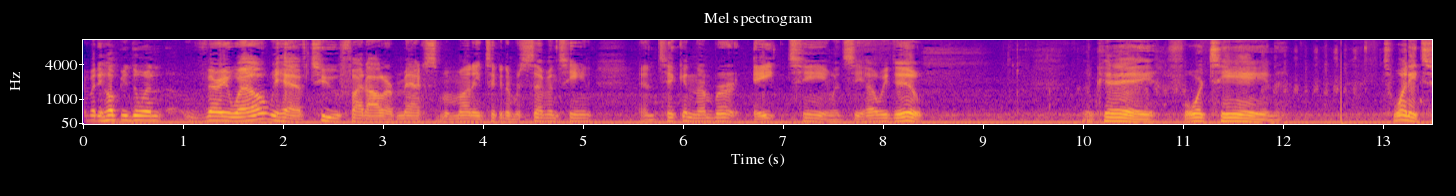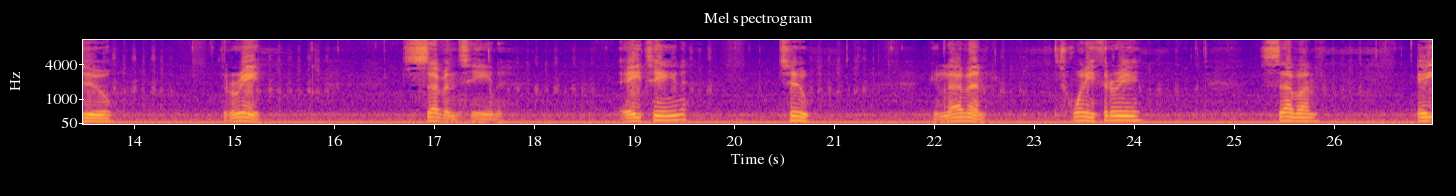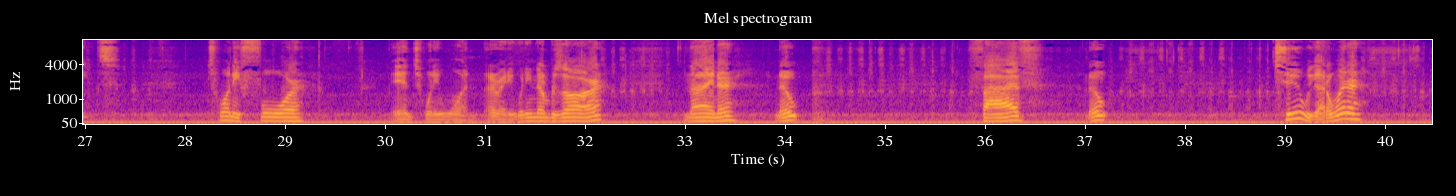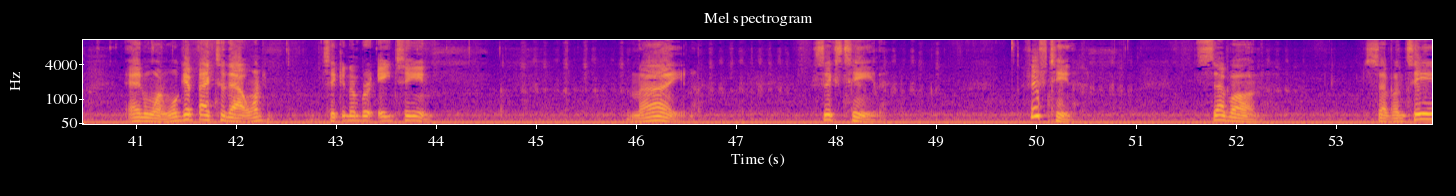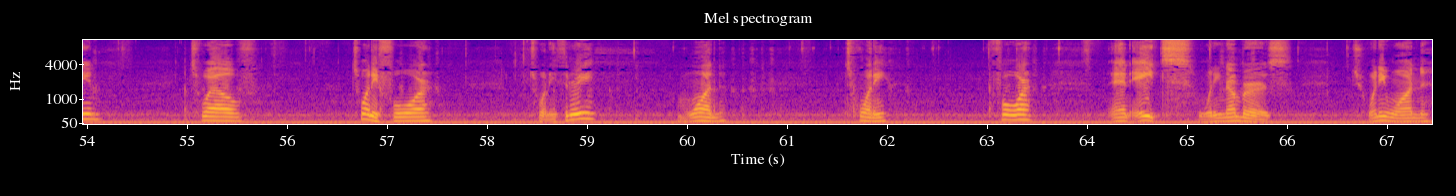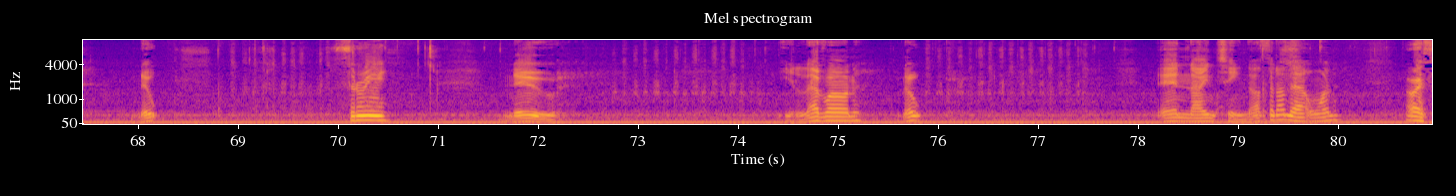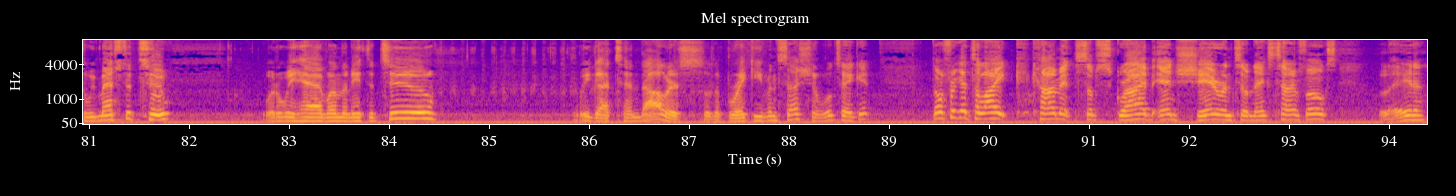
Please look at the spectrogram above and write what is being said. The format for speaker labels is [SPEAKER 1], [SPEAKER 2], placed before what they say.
[SPEAKER 1] Everybody, hope you're doing very well. We have two $5 maximum money, ticket number 17 and ticket number 18. Let's see how we do. Okay, 14, 22, 3, 17, 18, 2, 11, 23, 7, 8, 24, and 21. Alrighty, winning numbers are Niner, nope. 5, nope. 2, we got a winner. And 1. We'll get back to that one. Ticket number 18. 9, 16, 15, 7, 17, 12, 24, 23, 1, 20, 4, and 8. Winning numbers 21, nope. 3, no. 11, nope. And 19. Nothing on that one. Alright, so we matched the 2. What do we have underneath the 2? We got $10. So the break even session, we'll take it. Don't forget to like, comment, subscribe, and share. Until next time, folks. Later.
